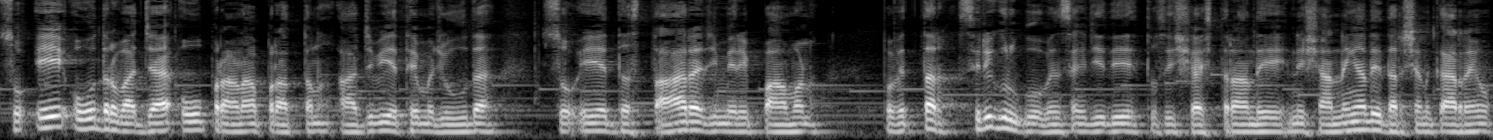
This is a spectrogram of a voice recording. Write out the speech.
ਸੋ ਇਹ ਉਹ ਦਰਵਾਜ਼ਾ ਹੈ, ਉਹ ਪੁਰਾਣਾ ਪ੍ਰਾਤਨ ਅੱਜ ਵੀ ਇੱਥੇ ਮੌਜੂਦ ਹੈ। ਸੋ ਇਹ ਦਸਤਾਰ ਹੈ ਜੀ ਮੇਰੇ ਪਾਵਨ ਪਵਿੱਤਰ। ਸ੍ਰੀ ਗੁਰੂ ਗੋਬਿੰਦ ਸਿੰਘ ਜੀ ਦੇ ਤੁਸੀਂ ਸ਼ਸਤਰਾਂ ਦੇ ਨਿਸ਼ਾਨੀਆਂ ਦੇ ਦਰਸ਼ਨ ਕਰ ਰਹੇ ਹੋ,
